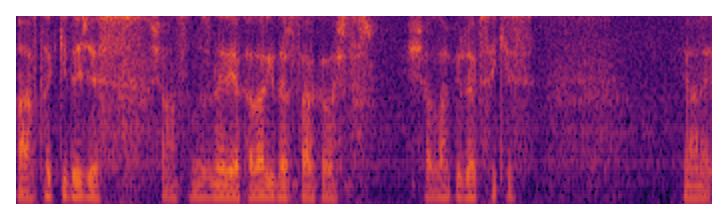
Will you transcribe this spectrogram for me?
artık gideceğiz. Şansımız nereye kadar giderse arkadaşlar. İnşallah bir rap 8 yani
